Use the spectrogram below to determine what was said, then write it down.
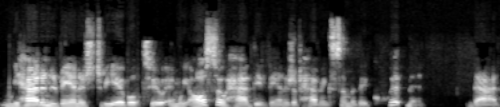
we had an advantage to be able to, and we also had the advantage of having some of the equipment that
